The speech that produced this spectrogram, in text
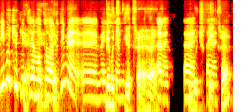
Bir buçuk litre e, motordu e, değil mi? Ee, Bir buçuk 550? litre evet. Evet, Bir evet, buçuk evet. litre.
